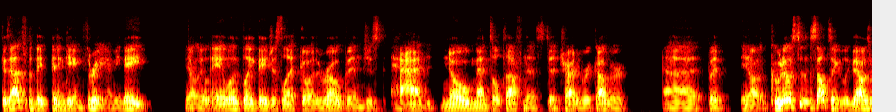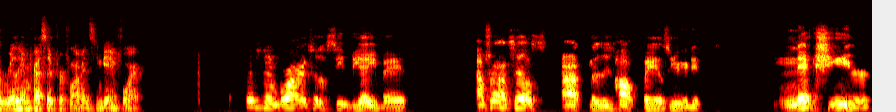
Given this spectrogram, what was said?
because that's what they did in game three. I mean, they, you know, it, it, looked like they just let go of the rope and just had no mental toughness to try to recover. Uh, but you know, kudos to the Celtics. Like that was a really impressive performance in game four. Listening Bryan to the CBA, man. I'm trying to tell our these Hawk fans here that next year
